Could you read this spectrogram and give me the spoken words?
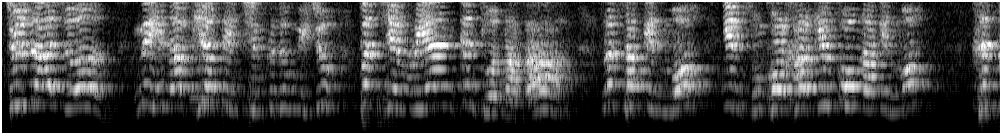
주자전 นี่นาเฟียงเต็นชิมกระดุมมิจูปัจเจียนเรียนกันจวนนากาและสักอินโมอินสมคอลคาร์กิลโกงนักอินโมอขจ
